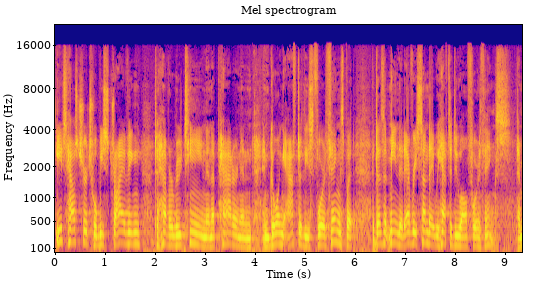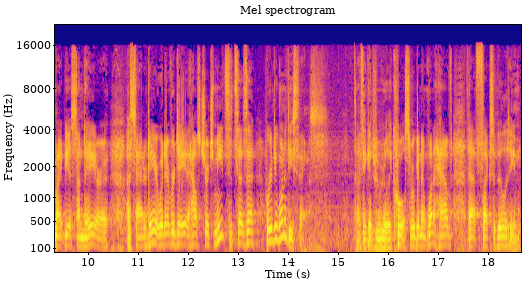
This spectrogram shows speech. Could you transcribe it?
Each house church will be striving to have a routine and a pattern and, and going after these four things, but it doesn't mean that every Sunday we have to do all four things. There might be a Sunday or a, a Saturday or whatever day the house church meets that says uh, we're going to do one of these things. I think it'd be really cool. So we're going to want to have that flexibility.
